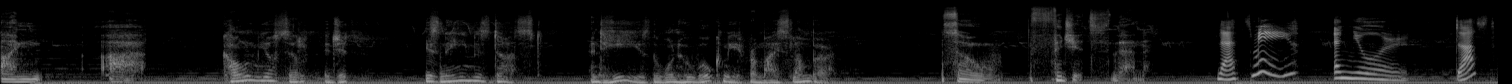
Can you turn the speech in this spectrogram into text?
I'm. Ah, Calm yourself, Fidget. His name is Dust, and he is the one who woke me from my slumber. so. Fidget, then. That's me. And you're Dust?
